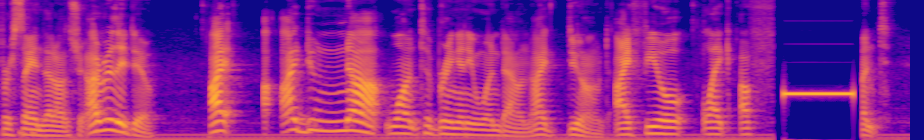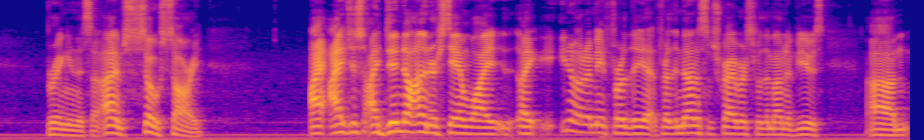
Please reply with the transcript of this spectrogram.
for saying that on stream. I really do. I I do not want to bring anyone down. I don't. I feel like a bringing this up. I'm so sorry. I, I just I did not understand why like you know what I mean for the for the amount of subscribers for the amount of views um,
